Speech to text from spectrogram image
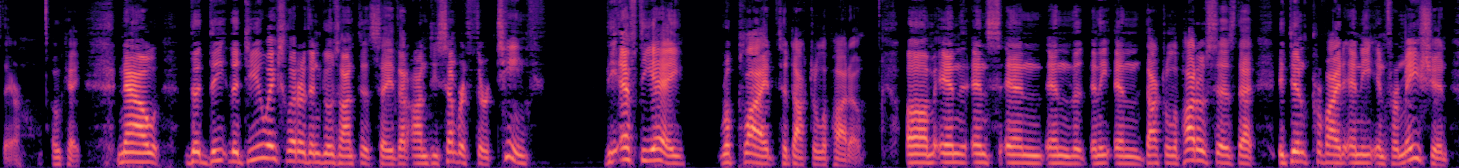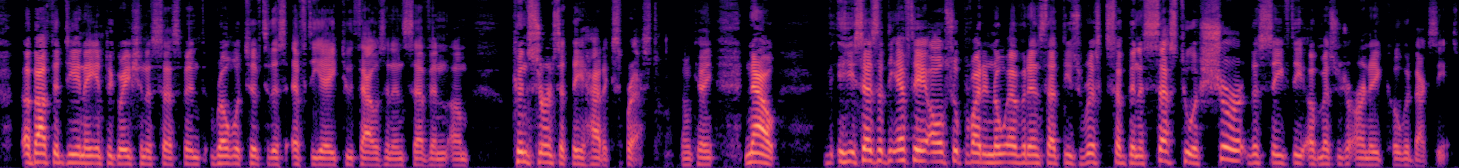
there. Okay. Now, the, the, the DOH letter then goes on to say that on December 13th, the FDA replied to Dr. Ladapo. Um, and and and and the, and, the, and Dr. Ladapo says that it didn't provide any information about the DNA integration assessment relative to this FDA 2007 um, concerns that they had expressed. Okay, now he says that the FDA also provided no evidence that these risks have been assessed to assure the safety of messenger RNA COVID vaccines.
